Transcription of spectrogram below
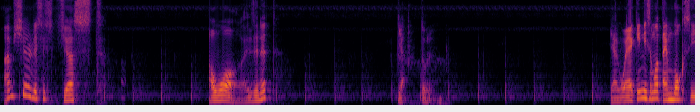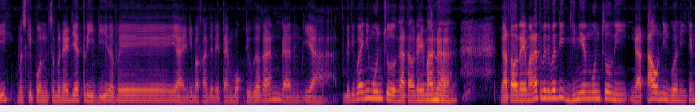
I'm sure this is just a wall, isn't it? Ya, betul. Ya gue yakin ini semua tembok sih, meskipun sebenarnya dia 3D tapi ya ini bakal jadi tembok juga kan dan ya tiba-tiba ini muncul nggak tahu dari mana, nggak tahu dari mana tiba-tiba nih ginian muncul nih, nggak tahu nih gue nih kan.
